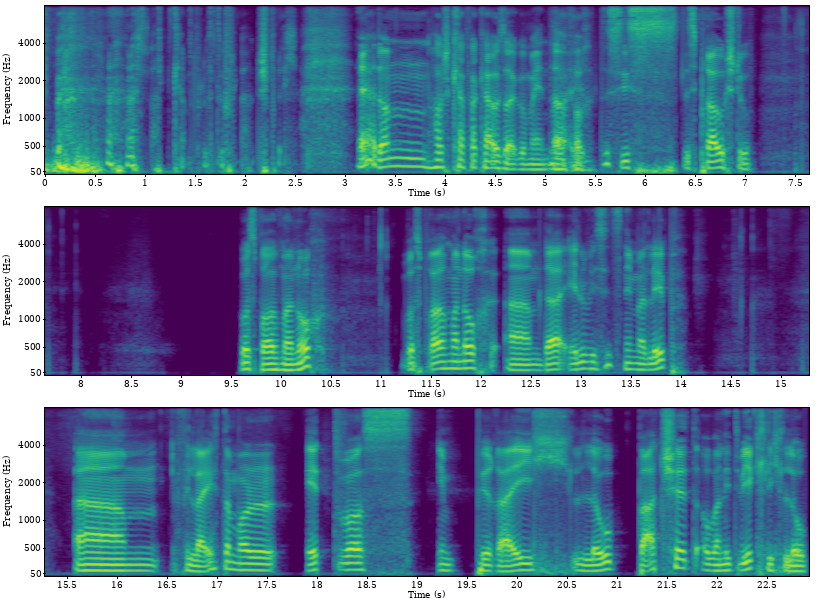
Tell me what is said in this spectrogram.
hat kein Bluetooth-Lautsprecher. Ja, dann hast du kein Verkaufsargument Nein, einfach. eben. Das ist, das brauchst du. Was braucht man noch? Was brauchen wir noch? Ähm, da Elvis jetzt nicht mehr lebt. Ähm, vielleicht einmal etwas im Bereich Low Budget, aber nicht wirklich Low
